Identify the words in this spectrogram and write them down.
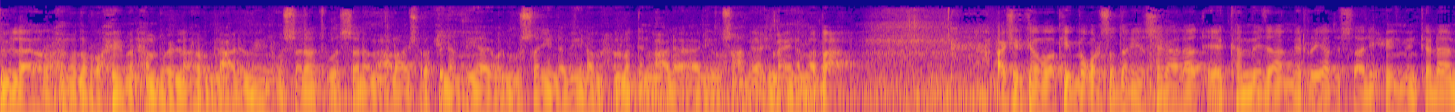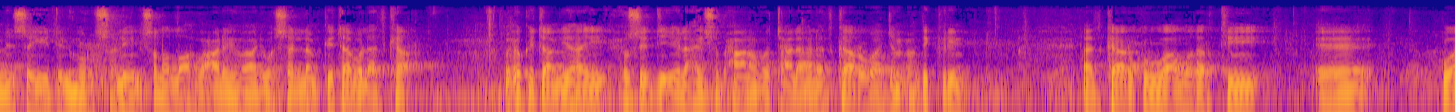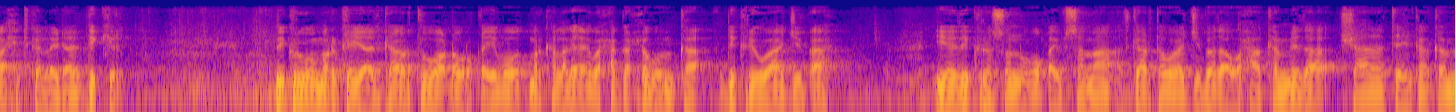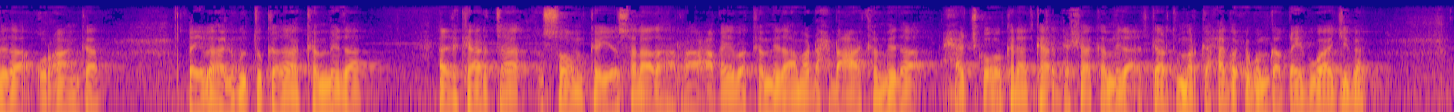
bsm اllahi الرحmn الرaxيim alxamdu lilah rb اlcaalamiin wالsalaaة wالsalaam clى أشhraf الأnbiyaءi wاlmursaliin nabiyina mxamadi wclى alih wصaxbihi ajmaciin ama bacd cashirkan waa kii boqolsoddoniyo-sagaalaad ee ka mida min riyaad الsaalixiin min kalaami sayidi اlmursaliin salى اllah عalayh wali wslm kitaab اladkaar wuxuu kitaab yahay xusidii ilaahay subxaanaه wa tacala aladkaar waa jamcu dikrin adkaarku waa wadartii waaxidka la yidhahda dikir. Dikrigu markay adkaartu waa dhowr qaybood. Marka laga eego xagga xugumka dikri waajib ah iyo dikri sunno u qaybsamaa adkaarta waajibada waxaa ka mida shahaadateynka ka qur'aanka qaybaha lagu tukadaa ka mida adkaarta soomka iyo salaadaha raaca qaybo ka mida ama dhexdhaca ka mida xajka oo kale adkaar gashaa ka mida. Adkaartu marka xagga xugumka qayb waajiba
